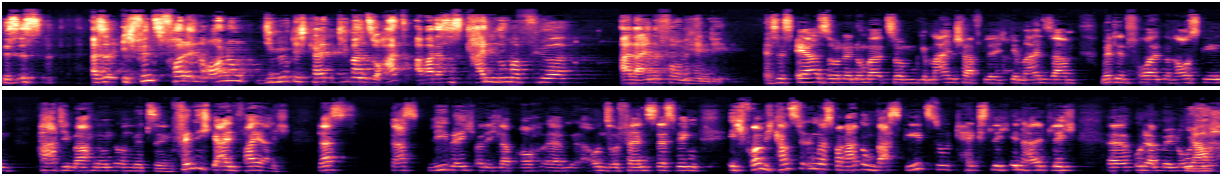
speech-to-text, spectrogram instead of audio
das ist, also ich finde es voll in Ordnung, die Möglichkeiten, die man so hat, aber das ist keine Nummer für alleine vorm Handy. es ist eher so eine Nummer zum gemeinschaftlich, gemeinsam mit den Freunden rausgehen, Party machen und, und mitsingen. Finde ich geil, feiere ich. Das, das liebe ich und ich glaube auch ähm, unsere Fans. Deswegen, ich freue mich. Kannst du irgendwas verraten, um was geht so textlich, inhaltlich äh, oder Ja, melodisch?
